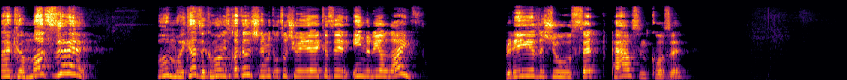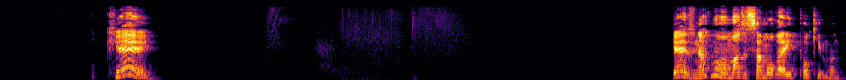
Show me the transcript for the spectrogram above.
רגע, מה זה? אומייגאד, זה כמו המשחק הזה שהם רצו שהוא יהיה כזה in real life. בלי איזשהו set pass and כל זה. אוקיי. כן, זה נראה כמו מה זה סמוראי פוקימון.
